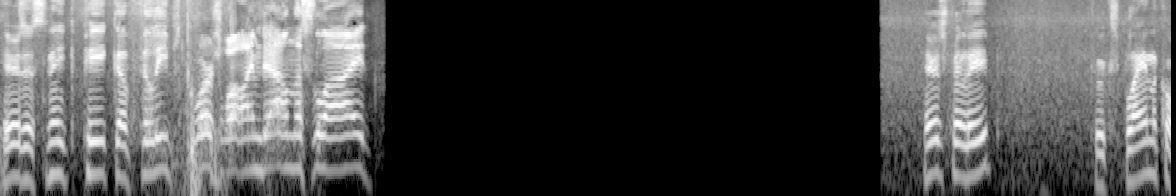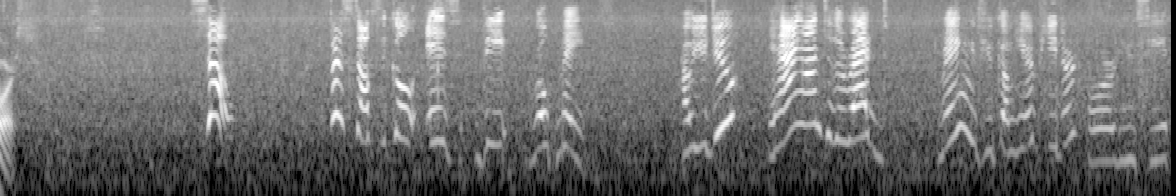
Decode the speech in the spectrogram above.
Here's a sneak peek of Philippe's course while I'm down the slide. Here's Philippe to explain the course. So, first obstacle is the rope maze. How you do? You hang on to the red ring if you come here, Peter, or you see it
